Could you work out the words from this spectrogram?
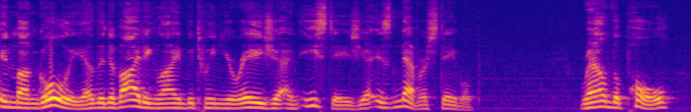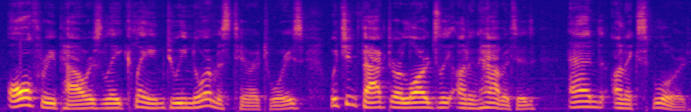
In Mongolia, the dividing line between Eurasia and East Asia is never stable. Round the pole, all three powers lay claim to enormous territories which in fact are largely uninhabited and unexplored.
